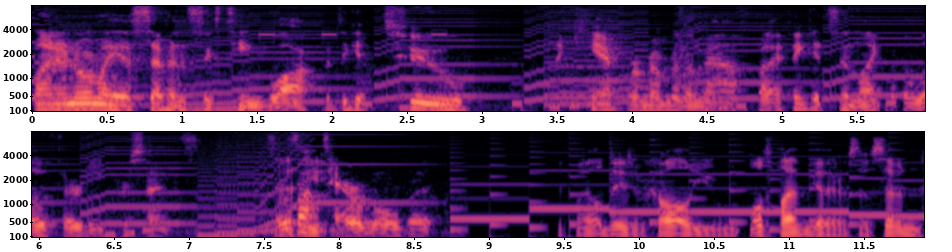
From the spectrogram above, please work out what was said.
Well, I know normally a 7-16 block, but to get two, I can't remember the math, but I think it's in like the low 30%. So it's not terrible, but... My old days recall, you multiply them together. So 7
